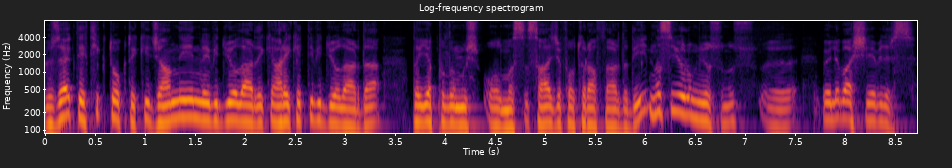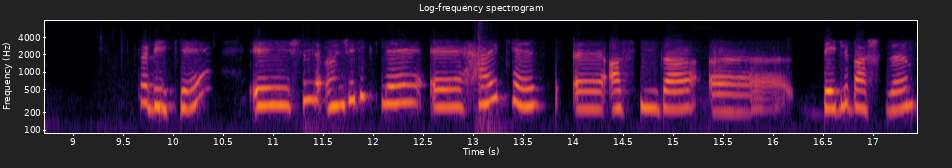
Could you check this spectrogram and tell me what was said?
özellikle TikTok'taki canlı yayın ve videolardaki hareketli videolarda da yapılmış olması sadece fotoğraflarda değil. Nasıl yorumluyorsunuz? Ee, öyle başlayabiliriz. Tabii ki. Ee, şimdi öncelikle e, herkes e, aslında e, belli başlı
